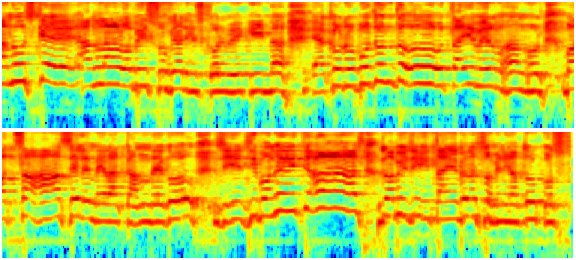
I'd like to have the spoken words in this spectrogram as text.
মানুষকে আল্লাহ নবী সুপারিশ করবে কি না এখনও পর্যন্ত টাইপের মানুষ, বাচ্চা, ছেলে মেয়েরা কান্দে গো। যে জীবনের ইতিহাস রবিজি টাইপের জমিনে এত কষ্ট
